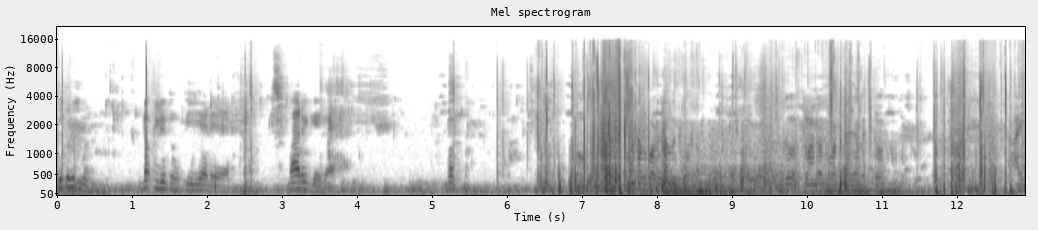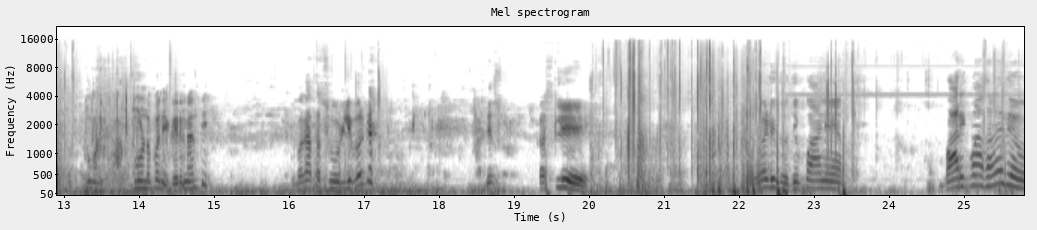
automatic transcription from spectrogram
घेतली पण डकली तू की येडे. बारीक आहे का? बघ. तोंडात बोट घालू जोर तोंडात बोट नाही घालत तो. आई तोंड तोंड पण हे करीन ती. बघ आता सोडली बरं का. आधीच कसली? वडीत होती पाण्यात. बारीक मासा नाही देव.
